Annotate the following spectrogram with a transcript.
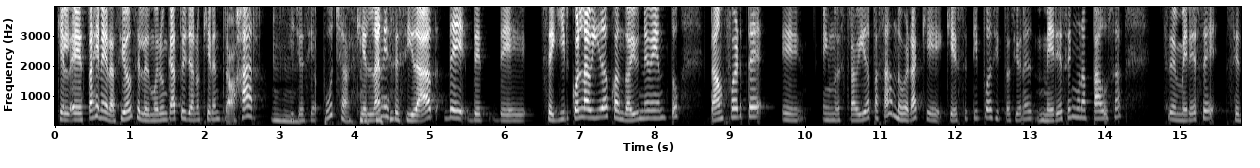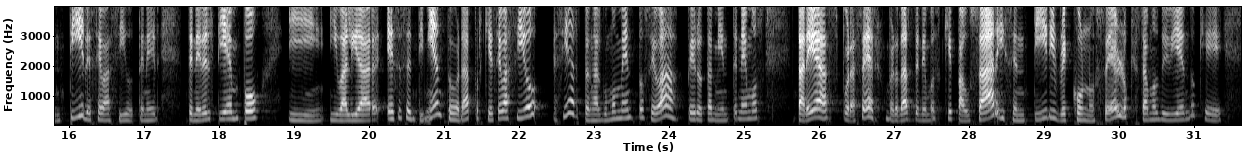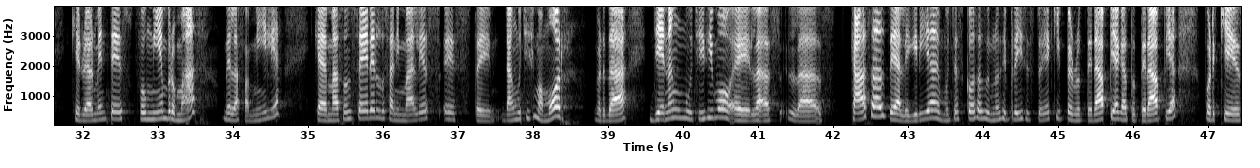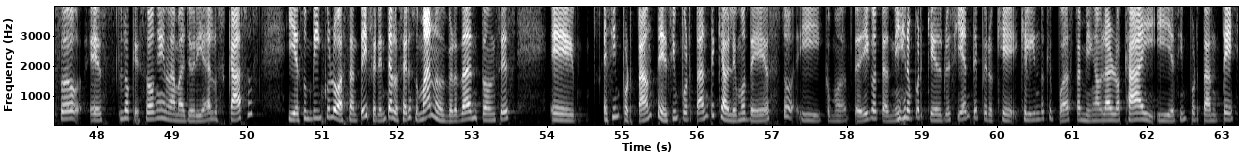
que esta generación se les muere un gato y ya no quieren trabajar. Y yo decía, pucha, que es la necesidad de, de, de, seguir con la vida cuando hay un evento tan fuerte eh, en nuestra vida pasando, ¿verdad? Que, que este tipo de situaciones merecen una pausa, se merece sentir ese vacío, tener, tener el tiempo y, y, validar ese sentimiento, ¿verdad? Porque ese vacío es cierto, en algún momento se va, pero también tenemos tareas por hacer, ¿verdad? Tenemos que pausar y sentir y reconocer lo que estamos viviendo, que, que realmente es, fue un miembro más de la familia, que además son seres, los animales este, dan muchísimo amor, ¿verdad? Llenan muchísimo eh, las, las casas de alegría, de muchas cosas. Uno siempre dice, estoy aquí, perroterapia, gatoterapia, porque eso es lo que son en la mayoría de los casos y es un vínculo bastante diferente a los seres humanos, ¿verdad? Entonces, eh, es importante, es importante que hablemos de esto y como te digo, te admiro porque es reciente, pero qué, qué lindo que puedas también hablarlo acá y, y es importante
